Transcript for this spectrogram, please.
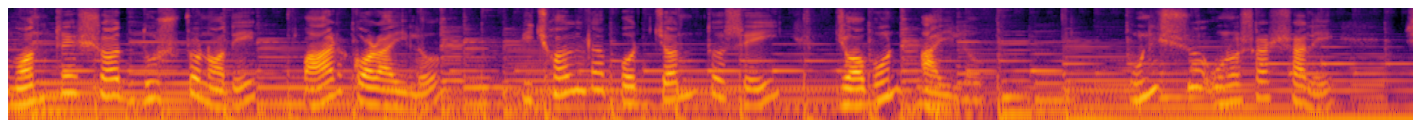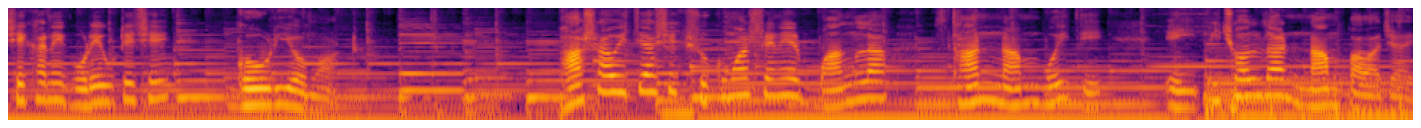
মন্ত্রেশ্বর দুষ্ট নদে পার করাইল, পিছলদা পর্যন্ত সেই জবন আইল। উনিশশো উনষাট সালে সেখানে গড়ে উঠেছে গৌরীয় মঠ। ভাষা ঐতিহাসিক সুকুমার সেনের বাংলা স্থান নাম বইতে এই পিছলদার নাম পাওয়া যায়।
